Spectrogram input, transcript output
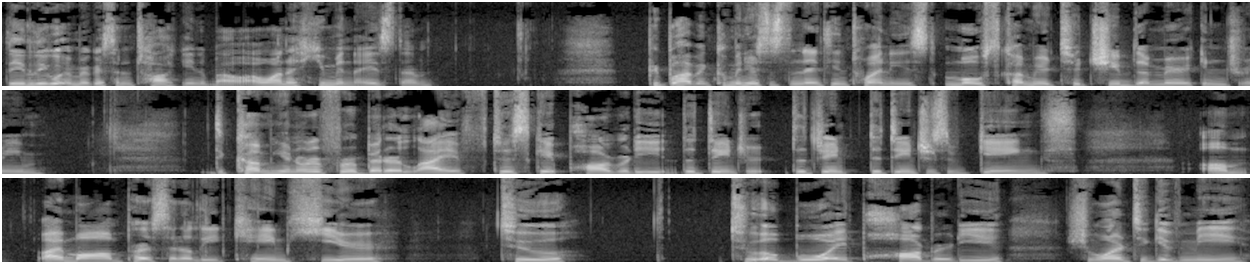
the illegal immigrants that I'm talking about. I want to humanize them. People have been coming here since the 1920s. Most come here to achieve the American dream. They come here in order for a better life, to escape poverty, the danger, the, the dangers of gangs. Um, my mom personally came here to to avoid poverty she wanted to give me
